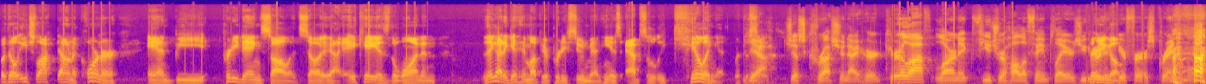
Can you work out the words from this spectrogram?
but they'll each lock down a corner and be pretty dang solid. So yeah, AK is the one, and they got to get him up here pretty soon, man. He is absolutely killing it with the yeah, Sabres. just crushing. I heard Kirilloff, Larnach, future Hall of Fame players. You there heard you it go. here first. Brandon Warne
